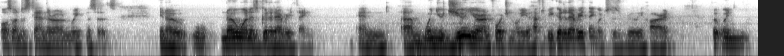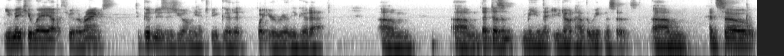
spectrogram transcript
also understand their own weaknesses. You know, no one is good at everything. And um, when you're junior, unfortunately, you have to be good at everything, which is really hard. But when you make your way up through the ranks, the good news is you only have to be good at what you're really good at. Um, um, that doesn't mean that you don't have the weaknesses. Um, and so,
